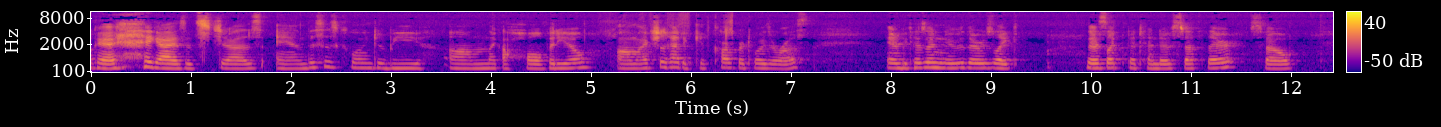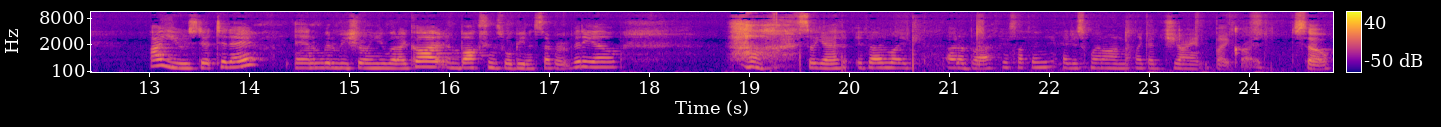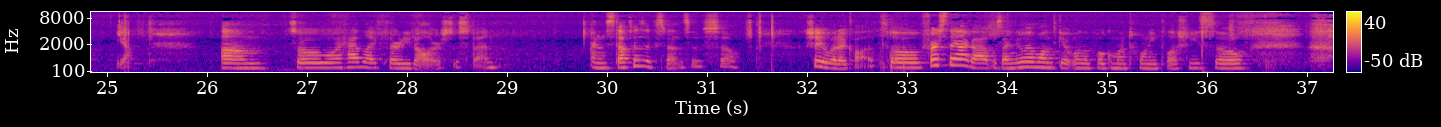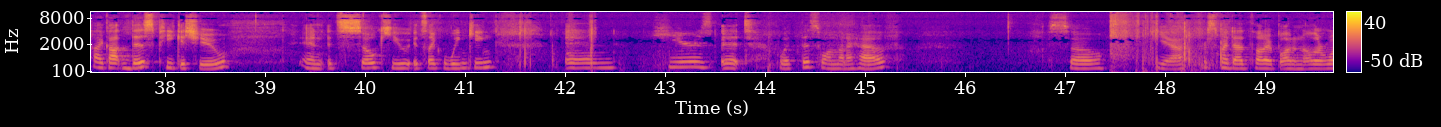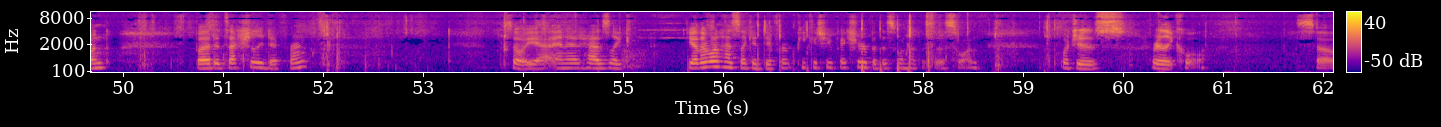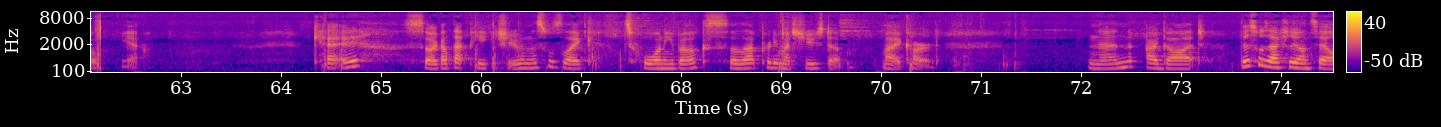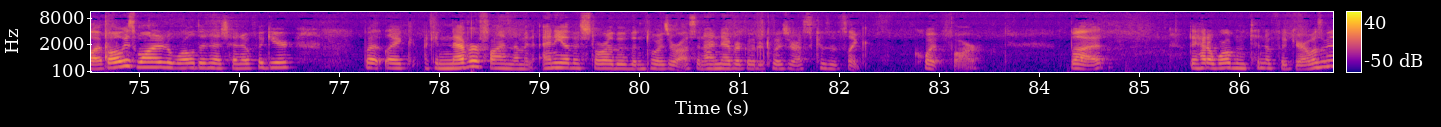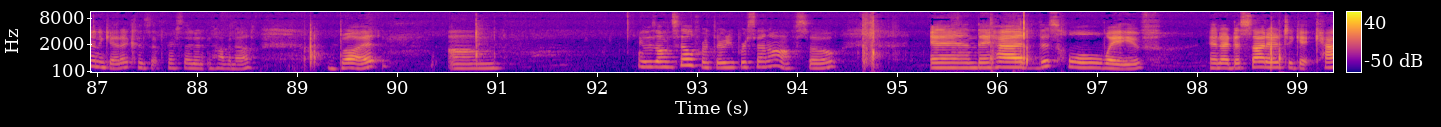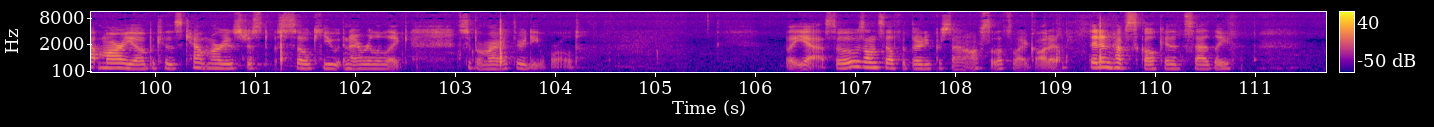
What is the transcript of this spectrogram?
Okay, hey guys, it's Jazz, and this is going to be um, like a haul video. Um, I actually had a gift card for Toys R Us, and because I knew there was like, there's like Nintendo stuff there, so I used it today, and I'm going to be showing you what I got. Unboxings will be in a separate video. so yeah, if I'm like out of breath or something, I just went on like a giant bike ride. So yeah. Um, so I had like $30 to spend and stuff is expensive, so I'll show you what I got. So first thing I got was I knew I wanted to get one of the Pokemon 20 plushies, so I got this Pikachu, and it's so cute. It's like winking, and here's it with this one that I have. So yeah, first my dad thought I bought another one, but it's actually different. So yeah, and it has like, the other one has like a different Pikachu picture, but this one has this one which is really cool. So, yeah. Okay, so I got that Pikachu, and this was like 20 bucks, so that pretty much used up my card. And then I got, this was actually on sale. I've always wanted a World of Nintendo figure, but like I can never find them in any other store other than Toys R Us, and I never go to Toys R Us because it's like quite far. But they had a World Nintendo figure. I wasn't gonna get it because at first I didn't have enough, but um, it was on sale for 30% off. So, and they had this whole wave, and I decided to get Cat Mario because Cat Mario is just so cute, and I really like Super Mario 3D World. But yeah, so it was on sale for 30% off, so that's why I got it. They didn't have Skull Kids, sadly.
